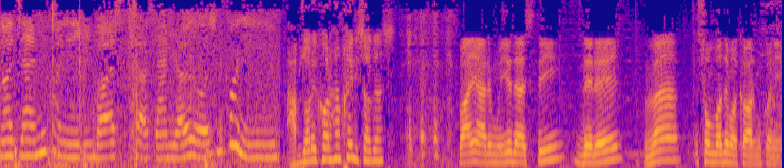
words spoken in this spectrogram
نازم می‌کنیم باز ساسمی ها روز می‌کنیم. ابزار کار هم خیلی ساده است. با این عرموی دستی دریل و سنباده ما کار می‌کنیم.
